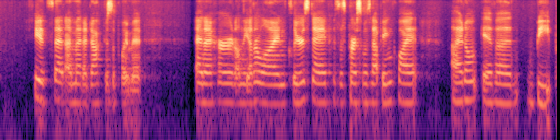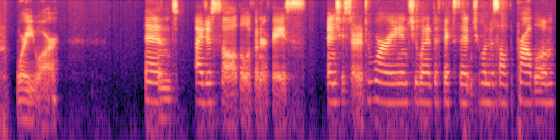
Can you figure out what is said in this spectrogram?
she had said, I'm at a doctor's appointment and I heard on the other line, clear as day, because this person was not being quiet, I don't give a beep where you are. And I just saw the look on her face. And she started to worry and she wanted to fix it and she wanted to solve the problem.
